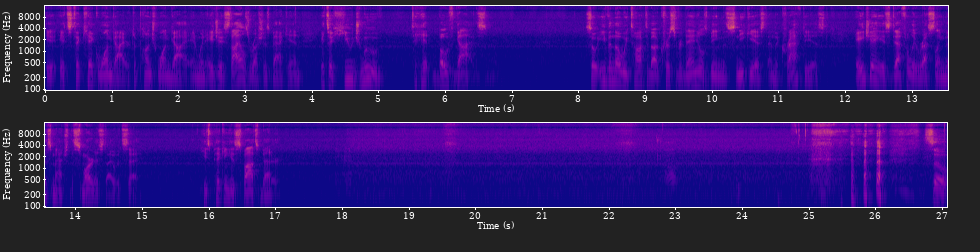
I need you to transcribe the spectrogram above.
it's to kick one guy or to punch one guy. And when AJ Styles rushes back in, it's a huge move to hit both guys. So even though we talked about Christopher Daniels being the sneakiest and the craftiest, AJ is definitely wrestling this match the smartest, I would say. He's picking his spots better. Oh, So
